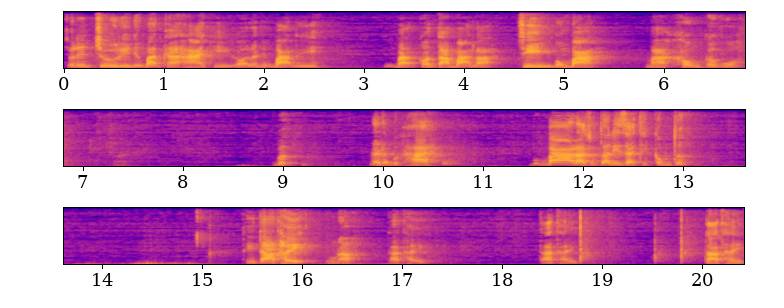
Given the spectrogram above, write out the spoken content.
Cho nên trừ đi những bạn cả hai thì gọi là những bạn gì? Những bạn, còn 8 bạn là chỉ bóng bàn mà không cờ vua. Bước, đây là bước 2. Bước 3 là chúng ta đi giải thích công thức. Thì ta thấy, đúng nào? Ta thấy. Ta thấy. Ta thấy.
